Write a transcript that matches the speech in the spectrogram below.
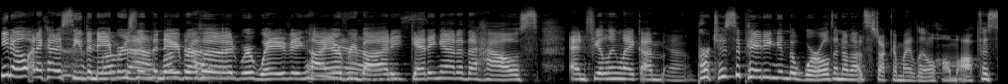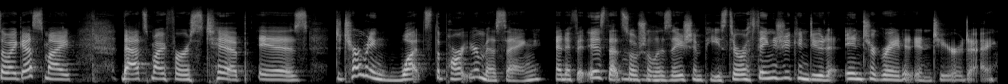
you know, and I kind of see the neighbors in the neighborhood. That. We're waving, hi yes. everybody, getting out of the house and feeling like I'm yeah. participating in the world and I'm not stuck in my little home office. So I guess my that's my first tip is determining what's the part you're missing and if it is that mm-hmm. socialization piece, there are things you can do to integrate it into your day.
